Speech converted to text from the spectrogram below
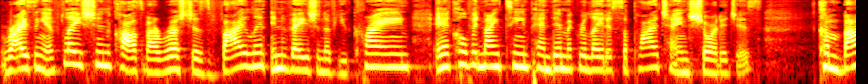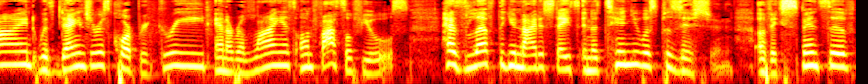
Rising inflation caused by Russia's violent invasion of Ukraine and COVID 19 pandemic related supply chain shortages combined with dangerous corporate greed and a reliance on fossil fuels, has left the United States in a tenuous position of expensive,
